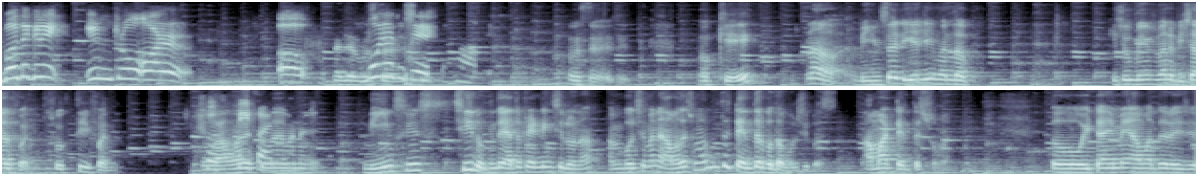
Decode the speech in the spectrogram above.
बोलते अगर इंट्रो और पूरा मुझे ओके ना मीम्स आर रियली मतलब কিছু মিমস মানে বিশাল ফান সত্যি ফান তো আমাদের সময় মানে মিমস মিমস ছিল কিন্তু এত ট্রেন্ডিং ছিল না। আমি বলছি মানে আমাদের সময় বলতে টেন্থের কথা বলছি বাস আমার টেন্থের সময়। তো ওই টাইমে আমাদের এই যে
